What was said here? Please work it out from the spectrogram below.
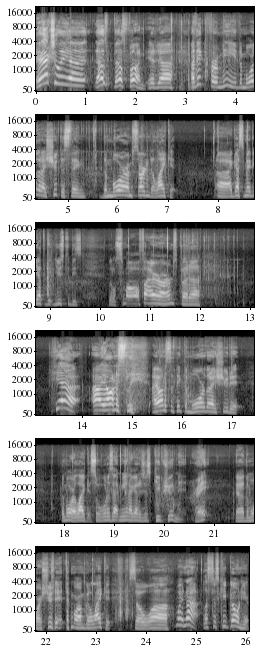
Actually, uh, that was that was fun. It, uh, I think for me, the more that I shoot this thing, the more I'm starting to like it. Uh, I guess maybe you have to get used to these little small firearms, but uh, yeah, I honestly, I honestly think the more that I shoot it, the more I like it. So what does that mean? I got to just keep shooting it, right? Uh, the more I shoot it, the more I'm gonna like it. So uh, why not? Let's just keep going here.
